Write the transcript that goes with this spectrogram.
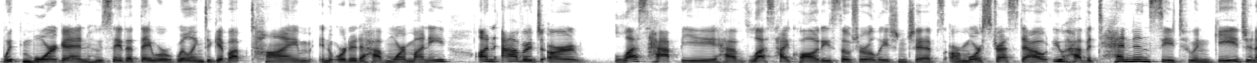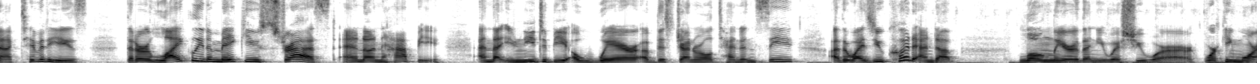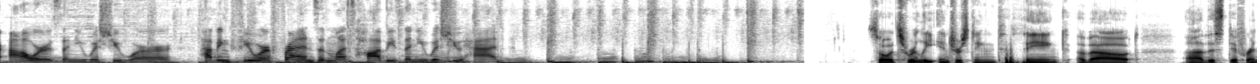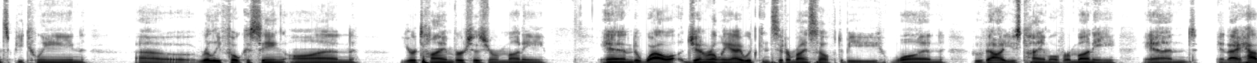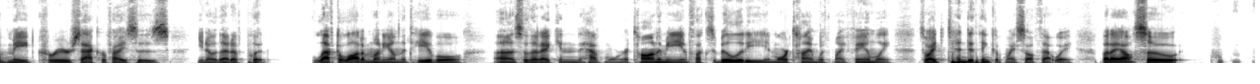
with Morgan, who say that they were willing to give up time in order to have more money, on average are less happy, have less high quality social relationships, are more stressed out. You have a tendency to engage in activities that are likely to make you stressed and unhappy, and that you need to be aware of this general tendency. Otherwise, you could end up lonelier than you wish you were, working more hours than you wish you were, having fewer friends and less hobbies than you wish you had. So it's really interesting to think about uh, this difference between uh, really focusing on your time versus your money. And while generally I would consider myself to be one who values time over money, and and I have made career sacrifices, you know, that have put left a lot of money on the table uh, so that I can have more autonomy and flexibility and more time with my family. So I tend to think of myself that way. But I also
